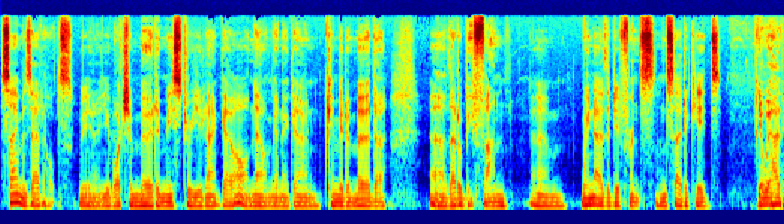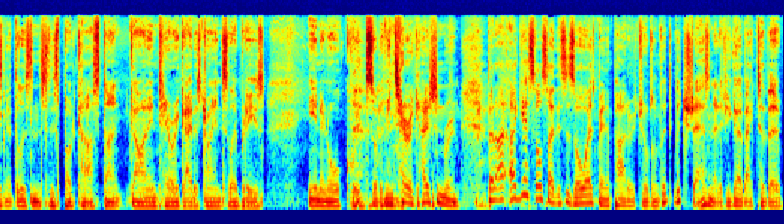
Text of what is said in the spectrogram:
Same as adults. You know, you watch a murder mystery, you don't go, "Oh, now I'm going to go and commit a murder." Uh, that'll be fun. Um, we know the difference, and so do kids. Yeah, we're hoping that the listeners to this podcast don't go and interrogate Australian celebrities in an awkward sort of interrogation room. But I, I guess also this has always been a part of children's literature, hasn't it? If you go back to the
